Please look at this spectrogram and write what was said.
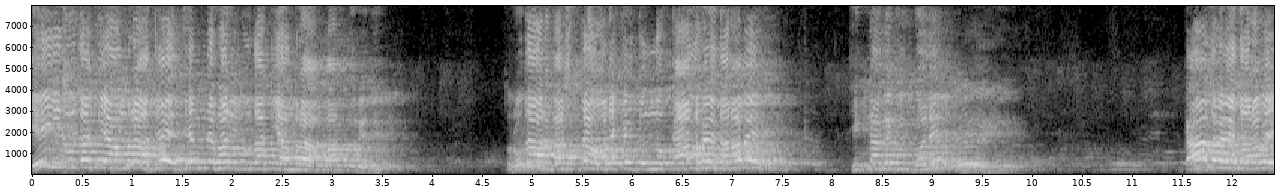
এই রোজাকে আমরা যে যেমনে ভারি রোজাকে আমরা পার করে দিই। রোজার মাসটা অনেকের জন্য কাল হয়ে দাঁড়াবে। ঠিক না, বেঠিক বলে কাল হয়ে দাঁড়াবে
